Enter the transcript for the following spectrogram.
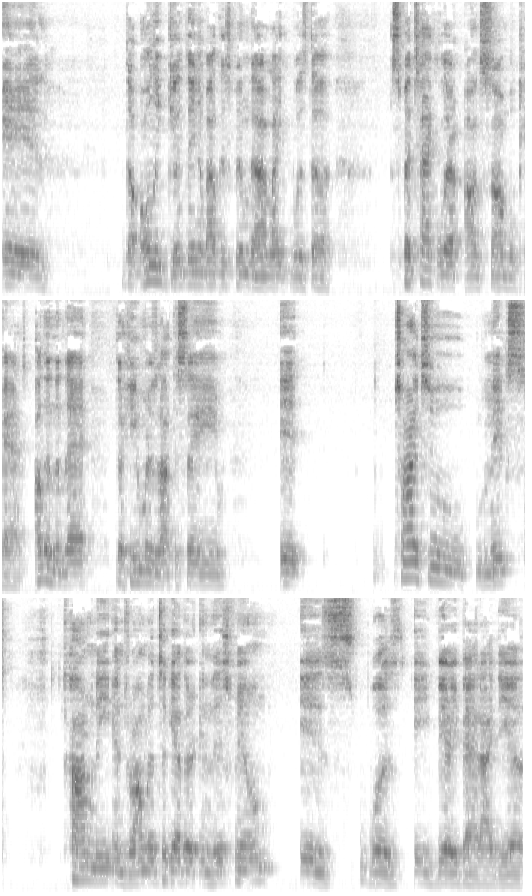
And the only good thing about this film that I liked was the spectacular ensemble cast. Other than that, the humor is not the same. It tried to mix comedy and drama together in this film is was a very bad idea,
